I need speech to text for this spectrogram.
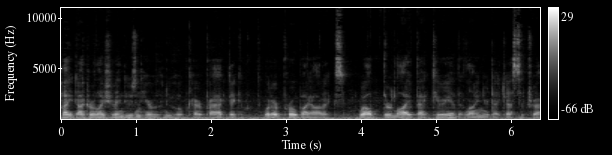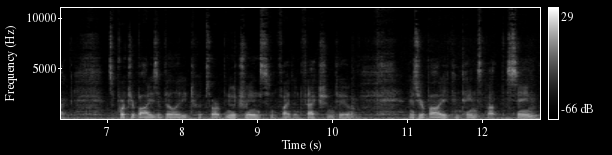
Hi, Dr. Elisha Van Deusen here with New Hope Chiropractic. What are probiotics? Well, they're live bacteria that line your digestive tract, support your body's ability to absorb nutrients and fight infection too. As your body contains about the same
